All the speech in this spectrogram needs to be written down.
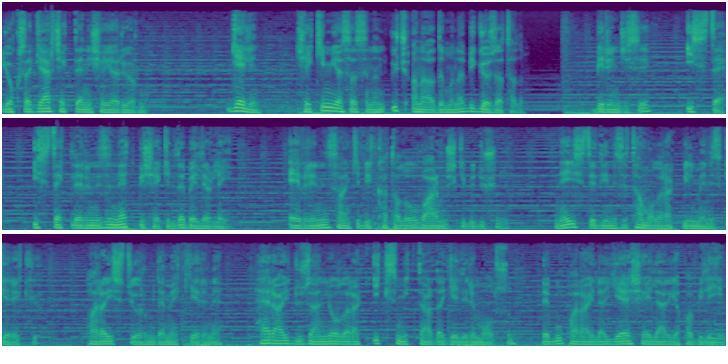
yoksa gerçekten işe yarıyor mu? Gelin, çekim yasasının üç ana adımına bir göz atalım. Birincisi, iste. İsteklerinizi net bir şekilde belirleyin. Evrenin sanki bir kataloğu varmış gibi düşünün. Ne istediğinizi tam olarak bilmeniz gerekiyor. Para istiyorum demek yerine her ay düzenli olarak X miktarda gelirim olsun ve bu parayla Y şeyler yapabileyim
